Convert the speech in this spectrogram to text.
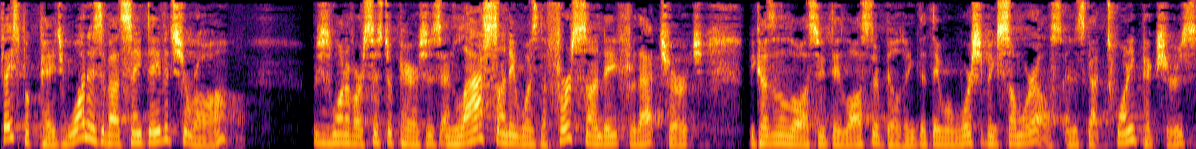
Facebook page, one is about St. David Cheraw, which is one of our sister parishes, and last Sunday was the first Sunday for that church because of the lawsuit, they lost their building, that they were worshiping somewhere else. And it's got 20 pictures.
